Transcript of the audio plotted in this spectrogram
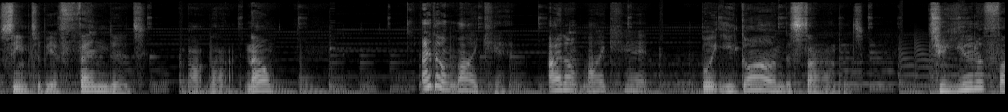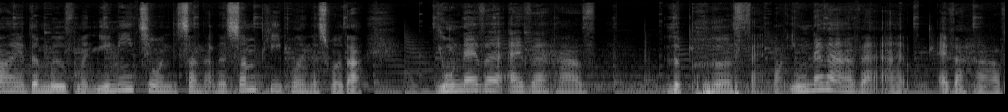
seem to be offended about that? Now, I don't like it. I don't like it, but you gotta understand. To unify the movement, you need to understand that there's some people in this world that you'll never ever have the perfect, like you'll never ever ever have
